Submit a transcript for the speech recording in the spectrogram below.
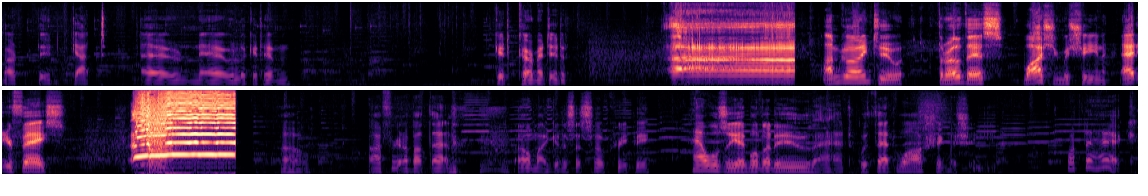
Cartoon cat. Oh no, look at him. Get Kermited. Ah! I'm going to throw this washing machine at your face. Oh. oh. I forgot about that. oh my goodness, that's so creepy. How was he able to do that with that washing machine? What the heck?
